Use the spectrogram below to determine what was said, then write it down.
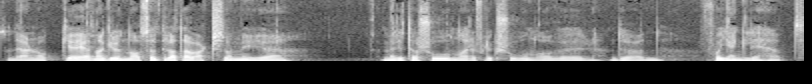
Så det er nok en av grunnene også til at det har vært så mye meditasjon og refleksjon over død, forgjengelighet.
